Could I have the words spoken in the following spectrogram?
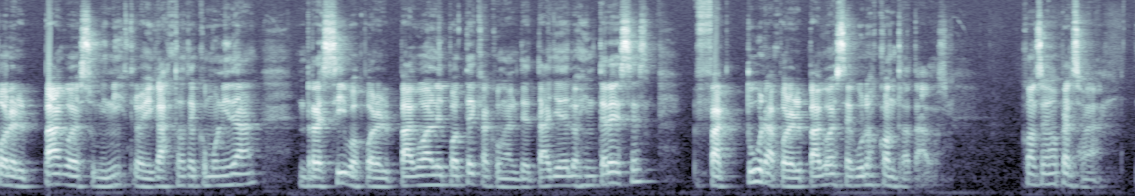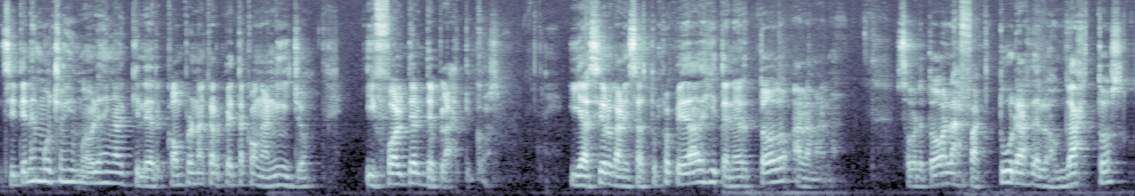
por el pago de suministros y gastos de comunidad, recibos por el pago de la hipoteca con el detalle de los intereses factura por el pago de seguros contratados. Consejo personal. Si tienes muchos inmuebles en alquiler, compra una carpeta con anillo y folder de plásticos. Y así organizar tus propiedades y tener todo a la mano. Sobre todo las facturas de los gastos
